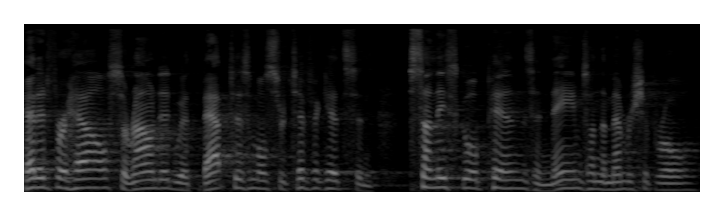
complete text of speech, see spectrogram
Headed for hell, surrounded with baptismal certificates and Sunday school pins and names on the membership roll.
